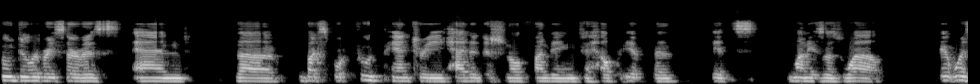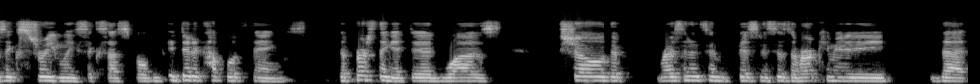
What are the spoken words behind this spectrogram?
food delivery service and the Bucksport Food Pantry had additional funding to help it with its monies as well. It was extremely successful. It did a couple of things. The first thing it did was show the residents and businesses of our community that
